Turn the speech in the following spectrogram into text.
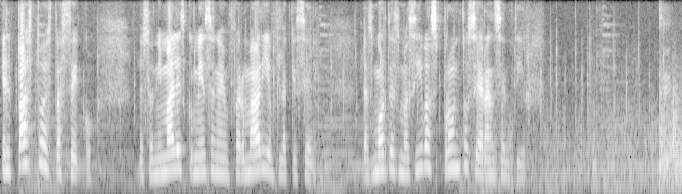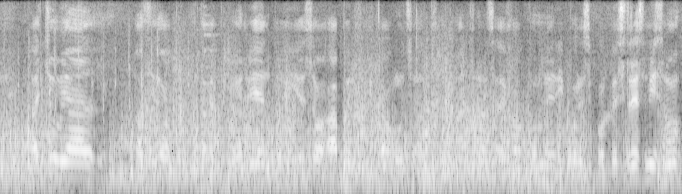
El pasto está seco. Los animales comienzan a enfermar y enflaquecer. Las muertes masivas pronto se harán sentir. Sí, la lluvia ha sido conjuntamente con el viento y eso ha perjudicado mucho a los animales, no les ha dejado comer y por eso, por el estrés mismo,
